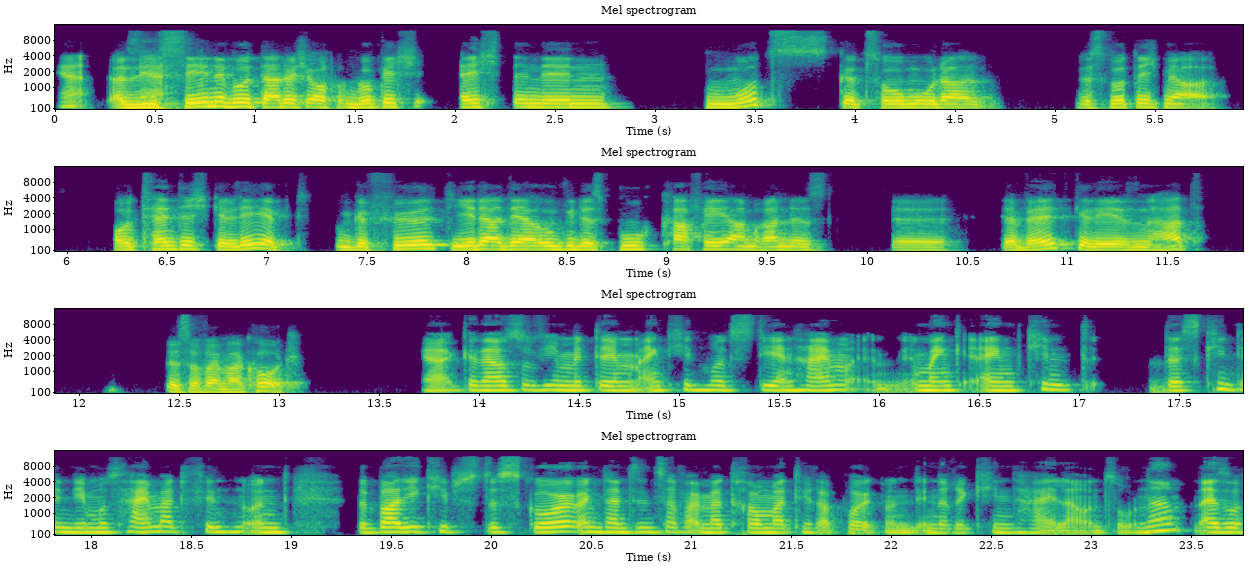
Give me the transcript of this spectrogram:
Ja, also die Szene wird dadurch auch wirklich echt in den Schmutz gezogen oder es wird nicht mehr authentisch gelebt. Und gefühlt jeder, der irgendwie das Buch Kaffee am Rand des, äh, der Welt gelesen hat, ist auf einmal Coach. Ja, genauso wie mit dem ein Kind muss dir in Heim, ein Kind, das Kind in dir muss Heimat finden und the body keeps the score und dann sind es auf einmal Traumatherapeuten und innere Kindheiler und so, ne? Also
